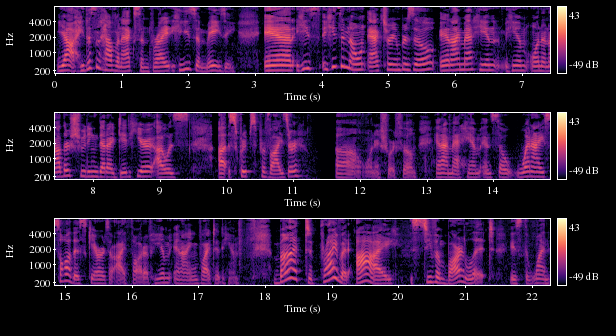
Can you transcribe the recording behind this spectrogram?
Yeah, he doesn't have an accent, right? He's amazing. And he's he's a known actor in Brazil, and I met him him on another shooting that I did here. I was a script supervisor uh, on a short film, and I met him. And so when I saw this character, I thought of him, and I invited him. But Private Eye, Stephen Bartlett is the one.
